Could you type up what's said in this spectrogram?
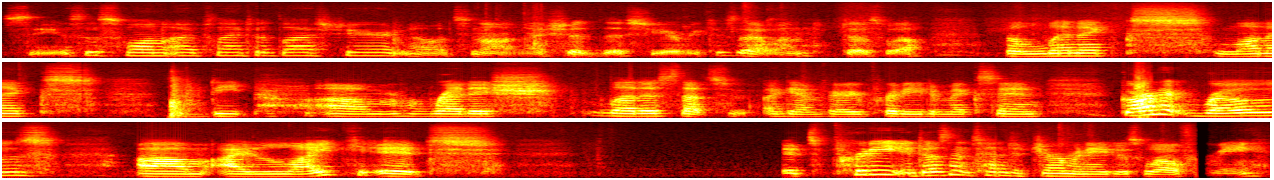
see, is this one I planted last year? No, it's not. I should this year because that one does well. The Linux, Linux, deep um, reddish lettuce. That's, again, very pretty to mix in. Garnet Rose, um, I like it. It's pretty. It doesn't tend to germinate as well for me.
